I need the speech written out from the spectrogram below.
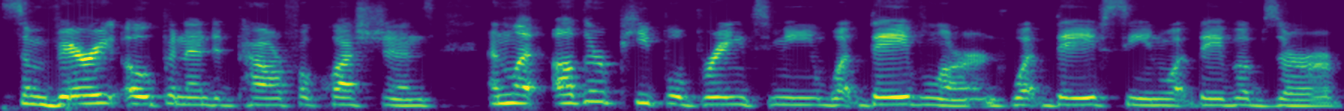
some very open-ended powerful questions and let other people bring to me what they've learned, what they've seen, what they've observed?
